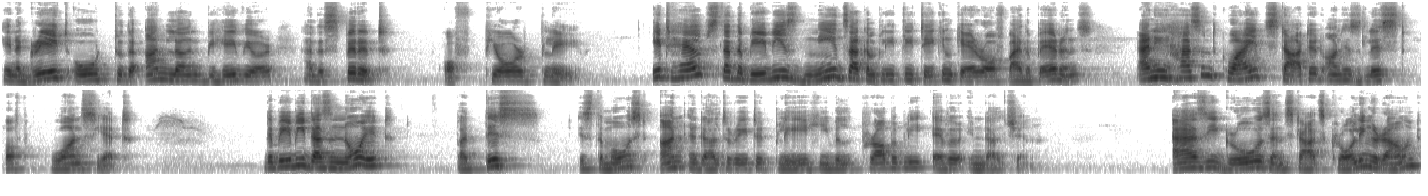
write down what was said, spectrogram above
in a great ode to the unlearned behavior and the spirit of pure play. It helps that the baby's needs are completely taken care of by the parents and he hasn't quite started on his list of wants yet. The baby doesn't know it, but this is the most unadulterated play he will probably ever indulge in. As he grows and starts crawling around,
